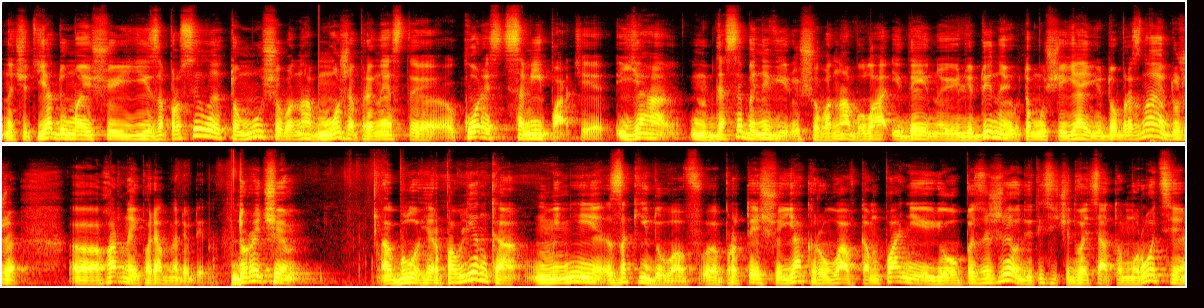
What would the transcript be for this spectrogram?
Значить, я думаю, що її запросили, тому що вона може принести користь самій партії. Я ну, для себе не вірю, що вона була ідейною людиною, тому що я її добре знаю. Дуже е, гарна і порядна людина. До речі. е, Блогер Павленка мені закидував е, про те, що я керував кампанією ОПЗЖ у 2020 році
